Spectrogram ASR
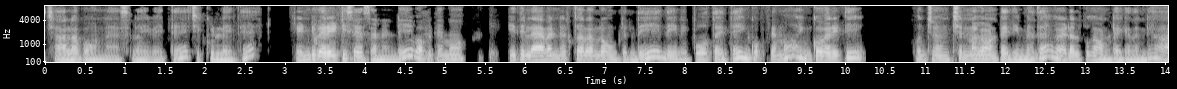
చాలా బాగున్నాయి అసలు ఇవైతే చిక్కుళ్ళైతే. రెండు వెరైటీస్ వేసానండి ఒకటేమో ఇది లావెండర్ కలర్‌లో ఉంటుంది. దీని పోతైతే. ఇంకొకటేమో ఇంకో వెరైటీ కొంచెం చిన్నగా ఉంటాయి దీని మీద. వెడల్పుగా ఉంటాయి కదండి ఆ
